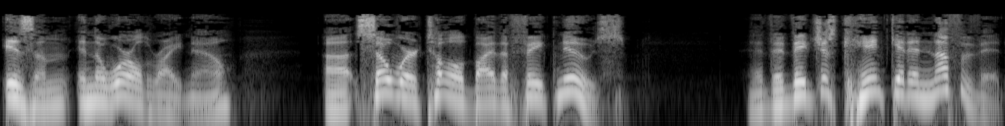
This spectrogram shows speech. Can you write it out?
ism in the world right now. Uh, so we're told by the fake news. They they just can't get enough of it.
